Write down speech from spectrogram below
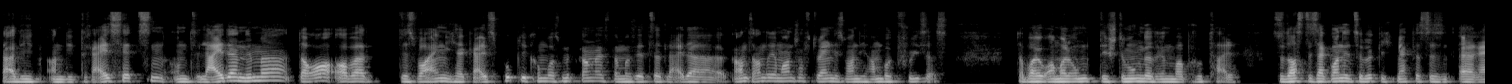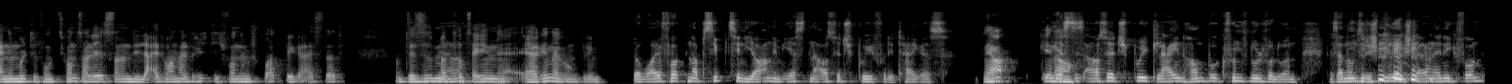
da die an die drei setzen und leider nicht mehr da, aber das war eigentlich ein geiles Publikum, was mitgegangen ist. Da muss ich jetzt halt leider eine ganz andere Mannschaft wählen, das waren die Hamburg Freezers. Da war ich einmal um, die Stimmung da drin war brutal. Sodass das auch gar nicht so wirklich merkt, dass das eine reine Multifunktionshalle ist, sondern die Leute waren halt richtig von dem Sport begeistert. Und das ist mir Ja. tatsächlich in Erinnerung geblieben. Da war ich vor knapp 17 Jahren im ersten Auswärtsspiel für die Tigers. Ja, genau. Erstes Auswärtsspiel gleich in Hamburg 5-0 verloren. Da sind unsere Spieler in Stadion reingefahren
